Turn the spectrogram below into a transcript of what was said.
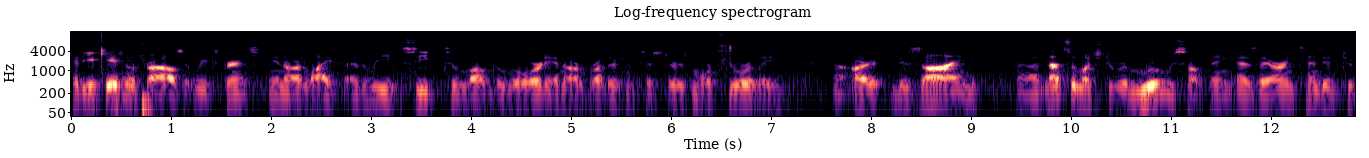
Yeah, the occasional trials that we experience in our life as we seek to love the Lord and our brothers and sisters more purely uh, are designed uh, not so much to remove something as they are intended to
